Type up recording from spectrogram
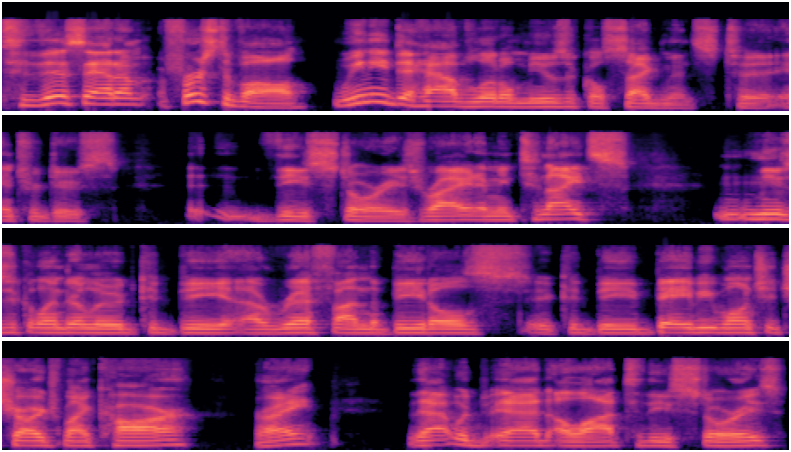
to this, Adam, first of all, we need to have little musical segments to introduce uh, these stories, right? I mean, tonight's musical interlude could be a riff on the Beatles. It could be "Baby, Won't You Charge My Car," right? That would add a lot to these stories.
